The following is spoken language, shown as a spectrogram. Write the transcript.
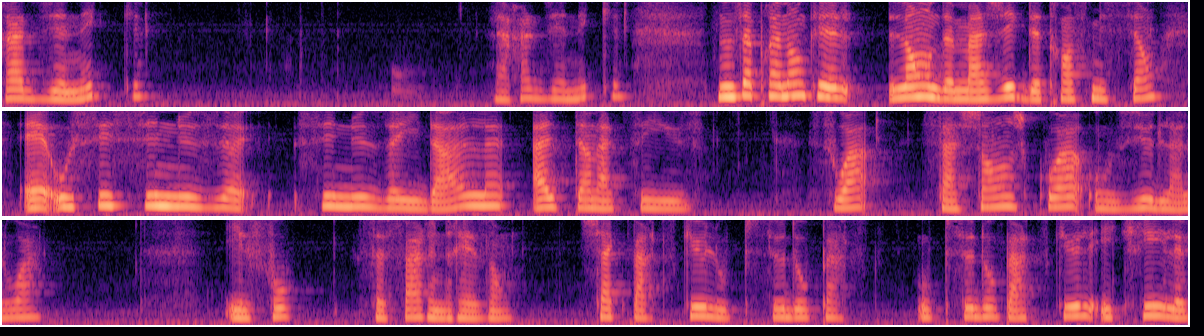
radionique, la radionique, nous apprenons que l'onde magique de transmission est aussi sinusoïdale alternative, soit ça change quoi aux yeux de la loi? Il faut se faire une raison. Chaque particule ou pseudo-particule, écrit le,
